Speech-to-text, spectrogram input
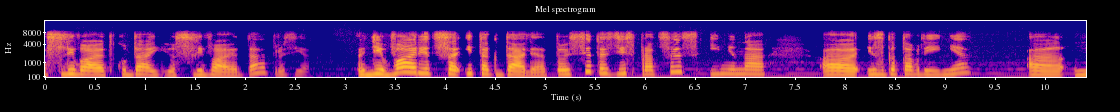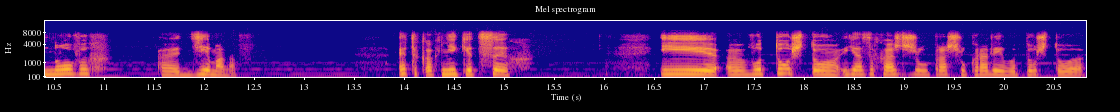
сливают, куда ее сливают, да, друзья, где варится и так далее. То есть это здесь процесс именно э, изготовления э, новых э, демонов. Это как некий цех. И э, вот то, что я захожу, прошу королеву, то, что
